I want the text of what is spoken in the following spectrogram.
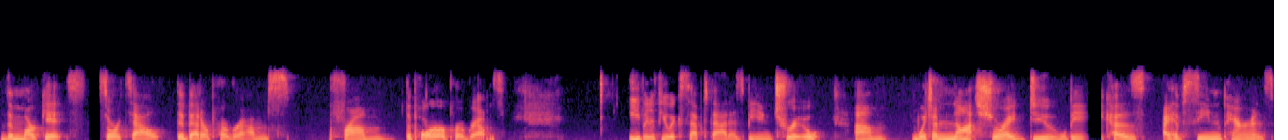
the market sorts out the better programs from the poorer programs. Even if you accept that as being true, um, which I'm not sure I do because I have seen parents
